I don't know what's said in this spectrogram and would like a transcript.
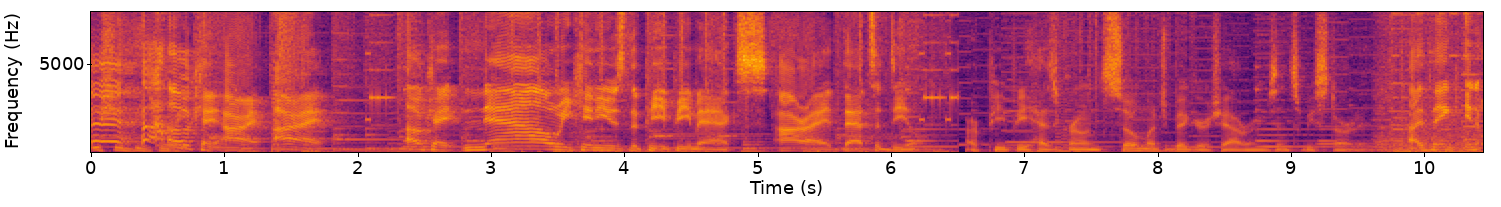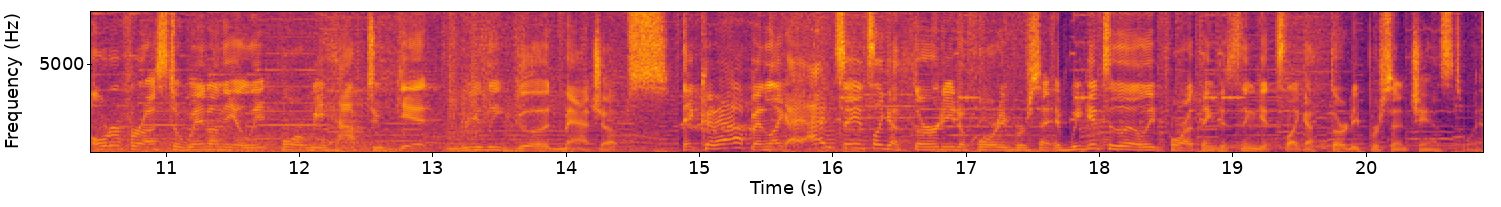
we should be. Eh, okay, all right, all right. Okay, now we can use the PP max. All right, that's a deal. Our PP has grown so much bigger, chat room, since we started. I think in order for us to win on the Elite Four, we have to get really good matchups. It could happen. Like, I'd say it's like a 30 to 40%. If we get to the Elite Four, I think this thing gets like a 30% chance to win.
